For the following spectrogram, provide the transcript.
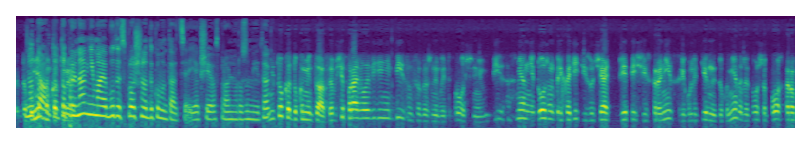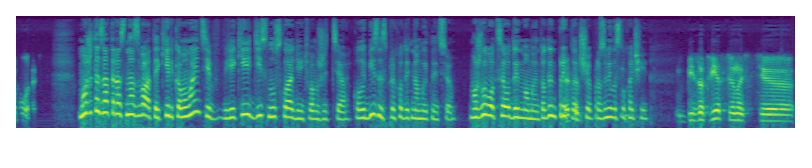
э, э, Ну документам, так, тобто которые... принаймні має бути спрощена документація, якщо я вас правильно розумію, так? Не только документация, вообще правила ведения бизнеса должны быть спрощены. Бизнесмен не должен приходить изучать 2000 страниц регулятивных документов для того, чтобы просто работать. Можете зараз назвати кілька моментів, які дійсно ускладнюють вам життя, коли бізнес приходить на митницю? Можливо, це один момент, один приклад, Це- щоб розуміли слухачі. Безответственность э,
